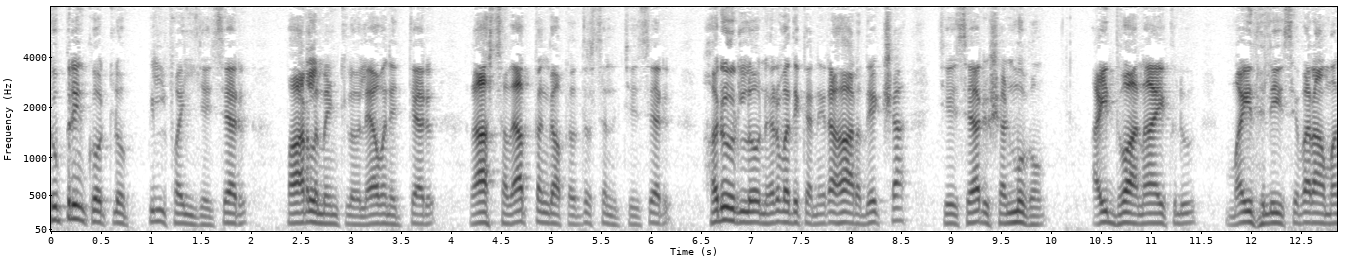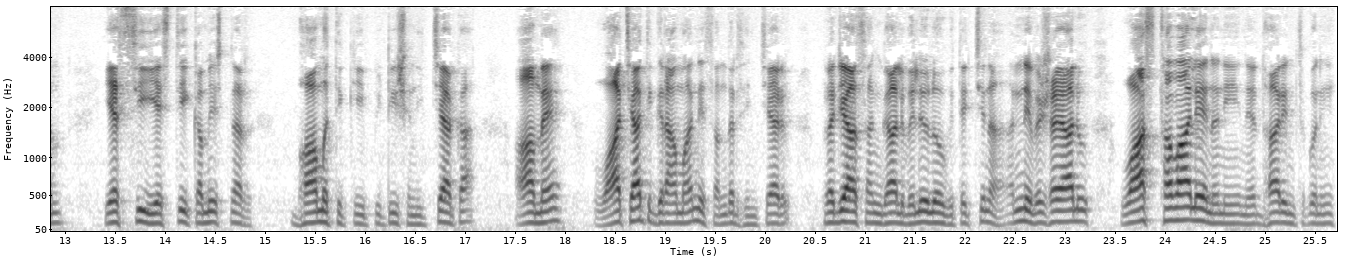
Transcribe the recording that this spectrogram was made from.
సుప్రీంకోర్టులో పిల్ ఫైల్ చేశారు. పార్లమెంట్లో లేవనెత్తారు. రాష్ట్ర వ్యాప్తంగా ప్రదర్శనలు చేశారు. హరూర్లో నిరవధిక నిరాహార దీక్ష చేశారు షణ్ముఖం. ఐద్వా నాయకులు Mythili Sivaraman SC ST commissioner భామతికి పిటిషన్ ఇచ్చాక ఆమె వాచాతి గ్రామాన్ని సందర్శించారు. ప్రజా సంఘాలు వెలుగులోకి తెచ్చిన అన్ని విషయాలు వాస్తవాలేనని నిర్ధారించుకొని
